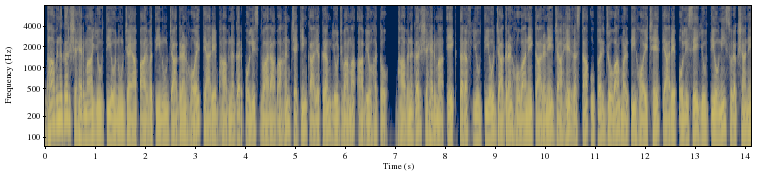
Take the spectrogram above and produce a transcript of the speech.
ભાવનગર શહેરમાં યુવતીઓનું જયા પાર્વતીનું જાગરણ હોય ત્યારે ભાવનગર પોલીસ દ્વારા વાહન ચેકિંગ કાર્યક્રમ યોજવામાં આવ્યો હતો. ભાવનગર શહેરમાં એક તરફ યુવતીઓ જાગરણ હોવાને કારણે જાહેર રસ્તા ઉપર જોવા મળતી હોય છે ત્યારે પોલીસે યુવતીઓની સુરક્ષાને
